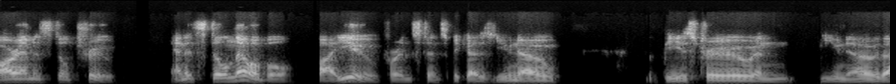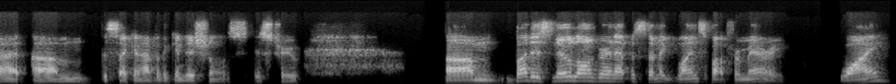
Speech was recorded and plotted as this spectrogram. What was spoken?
RM is still true. And it's still knowable by you, for instance, because you know P is true and you know that um, the second half of the conditional is, is true. Um, but it's no longer an epistemic blind spot for Mary. Why?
